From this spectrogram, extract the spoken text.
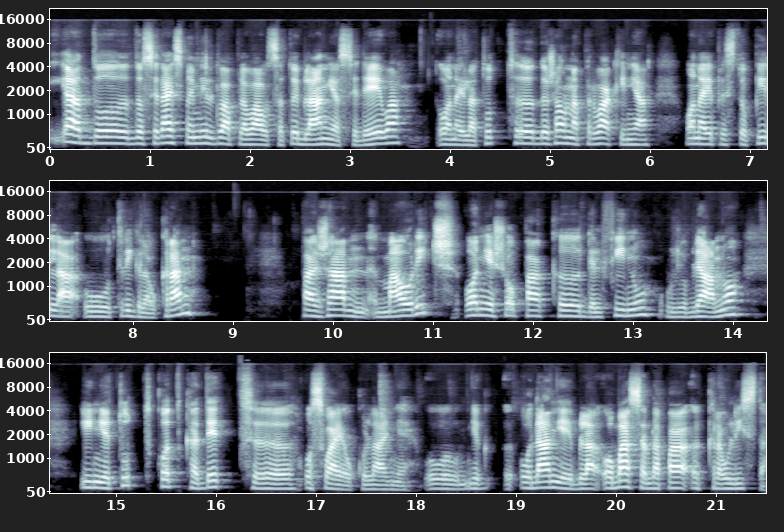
Ja, do, do sedaj smo imeli dva plavalca, to je bila Anja Sedeva, ona je bila tudi eh, državna prvakinja, ona je prestopila v Triglav Kran, pa Žan Maurič, on je šel pa k Delfinu v Ljubljano in je tudi kot kadet uh, osvajal kolajne. Od Anje je bila, oba sta bila pa kravlista.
